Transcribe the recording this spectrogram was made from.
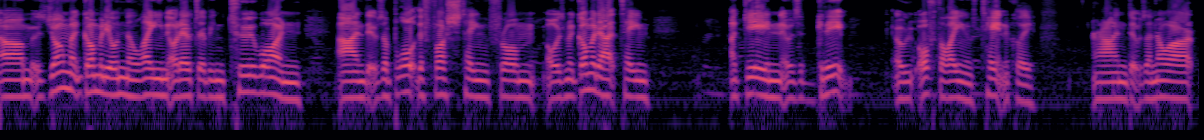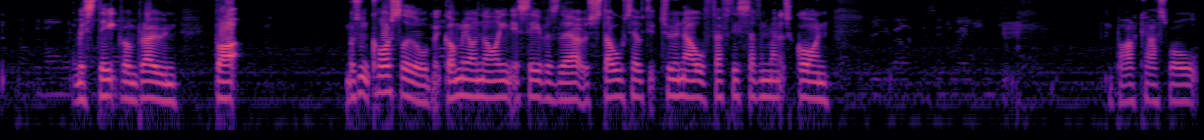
um, it was Young Montgomery on the line, or else it would have been 2 1. And it was a block the first time from. Oh, it was Montgomery that time. Again, it was a great off the line technically, and it was another mistake from Brown, but wasn't costly though. Montgomery on the line to save us there. It was still Celtic 2 0, 57 minutes gone. Barkas will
